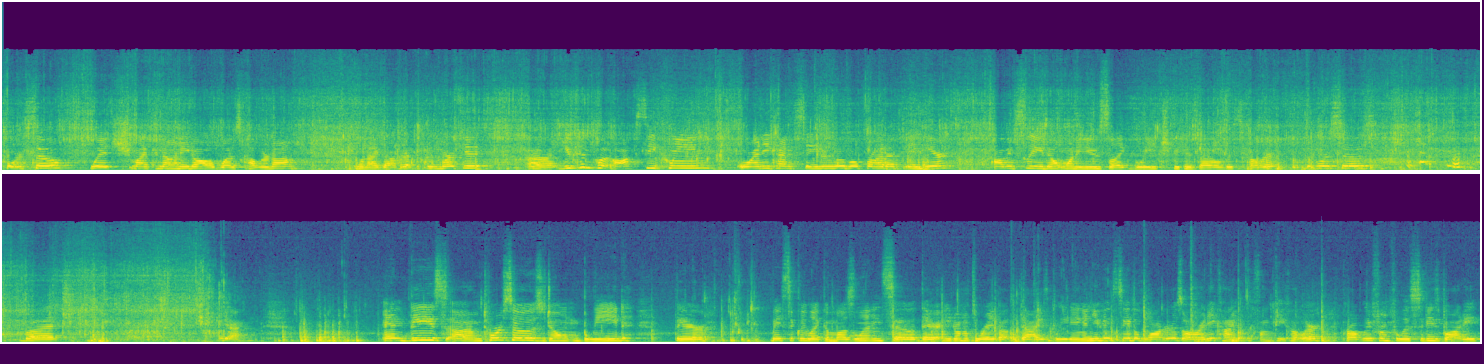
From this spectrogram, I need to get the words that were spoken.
torso, which my Kanani doll was colored on when I got her at the flea market, uh, you can put OxiClean or any kind of stain removal product in here. Obviously you don't want to use like bleach because that'll discolor the torsos. But yeah. And these um, torsos don't bleed they're basically like a muslin, so there you don't have to worry about the dyes bleeding. And you can see the water is already kind of a funky color, probably from Felicity's body.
